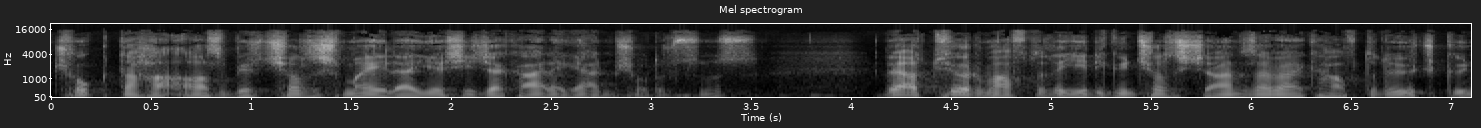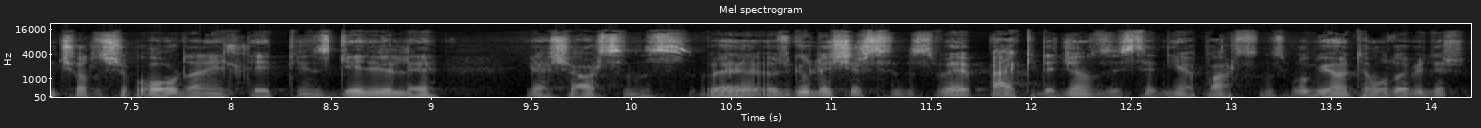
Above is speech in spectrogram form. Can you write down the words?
çok daha az bir çalışmayla yaşayacak hale gelmiş olursunuz. Ve atıyorum haftada 7 gün çalışacağınıza belki haftada 3 gün çalışıp oradan elde ettiğiniz gelirle yaşarsınız ve özgürleşirsiniz ve belki de canınızı istediğini yaparsınız. Bu bir yöntem olabilir.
